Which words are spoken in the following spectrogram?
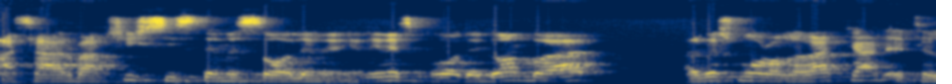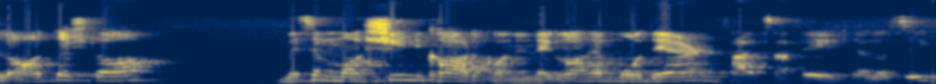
اثر بخشیش سیستم سالمه. یعنی مثل پادگان باید ازش مراقبت کرد اطلاعات داشت مثل ماشین کار کنه. نگاه مدرن فلسفه کلاسیک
